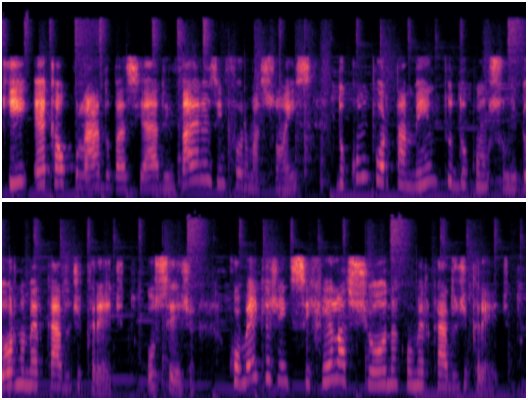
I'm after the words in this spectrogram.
que é calculado baseado em várias informações do comportamento do consumidor no mercado de crédito, ou seja, como é que a gente se relaciona com o mercado de crédito.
